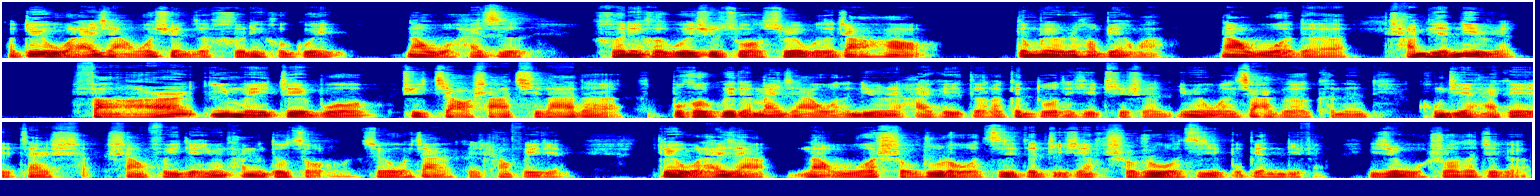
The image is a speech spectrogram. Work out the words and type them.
那对于我来讲，我选择合理合规，那我还是合理合规去做，所以我的账号都没有任何变化，那我的产品利润。反而因为这波去绞杀其他的不合规的卖家，我的利润还可以得到更多的一些提升，因为我的价格可能空间还可以再上上浮一点，因为他们都走了，所以我价格可以上浮一点。对于我来讲，那我守住了我自己的底线，守住我自己不变的地方，也就是我说的这个，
